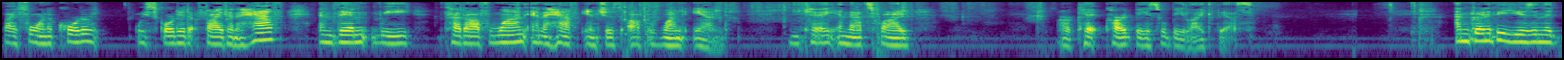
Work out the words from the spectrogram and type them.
by four and a quarter. We scored it at five and a half, and then we cut off one and a half inches off of one end. Okay, and that's why our card base will be like this. I'm going to be using the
